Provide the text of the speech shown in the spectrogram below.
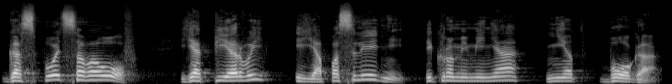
Господь Саваоф, я первый и я последний, и кроме меня нет Бога».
